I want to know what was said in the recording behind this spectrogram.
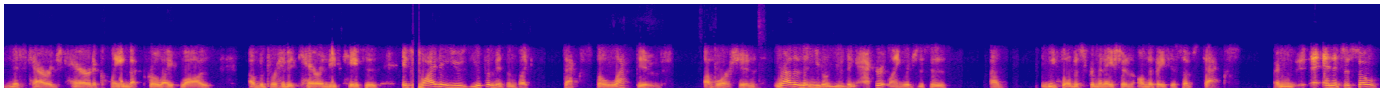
miscarriage care to claim that pro life laws uh, would prohibit care in these cases. It's why they use euphemisms like sex selective abortion rather than you know using accurate language. This is uh, lethal discrimination on the basis of sex. I mean, and it's just so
